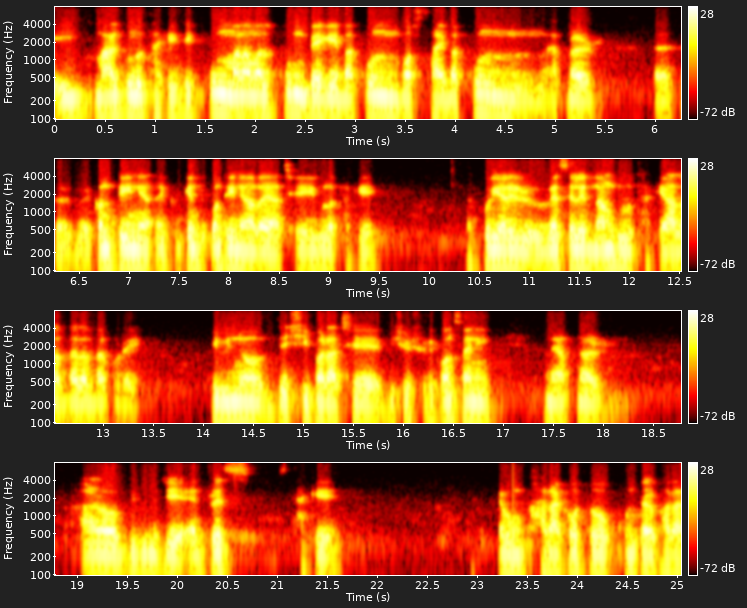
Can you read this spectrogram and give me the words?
এই মার্কগুলো থাকে যে কোন মালামাল কোন ব্যাগে বা কোন বস্তায় বা কোন আপনার কন্টেইনার কন্টেইনারে আছে, এগুলো থাকে। কোরিয়ারের ভেসেলের নামগুলো থাকে আলাদা আলাদা করে। বিভিন্ন যে শিপার আছে, বিশেষ করে কনসার্নিং মানে আপনার আরও বিভিন্ন যে অ্যাড্রেস থাকে এবং ভাড়া কত, কোনটার ভাড়া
